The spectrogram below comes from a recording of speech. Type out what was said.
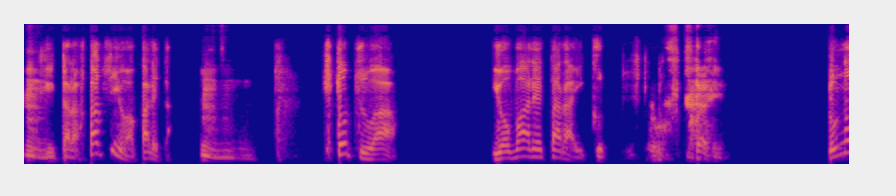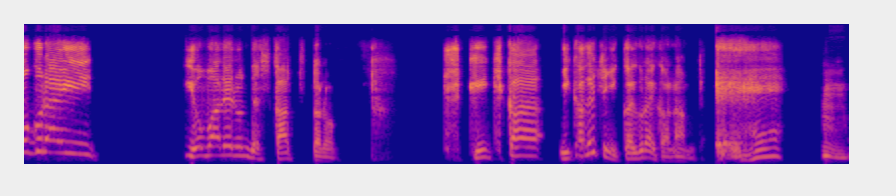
て聞いたら、2つに分かれた。うん、1つは、呼ばれたら行くっていう人。はい、どのぐらい呼ばれるんですかって言ったら、月1か2ヶ月に1回ぐらいかなみたいな。ええー、うん。っ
